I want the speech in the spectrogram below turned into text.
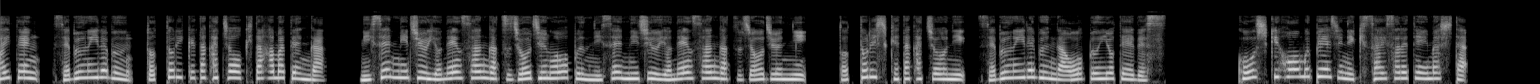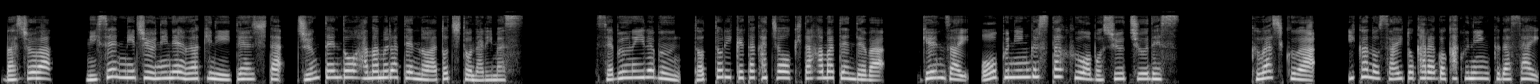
開店セブンイレブン鳥取桁課長北浜店が2024年3月上旬オープン2024年3月上旬に鳥取市桁課長にセブンイレブンがオープン予定です。公式ホームページに記載されていました。場所は2022年秋に移転した順天堂浜村店の跡地となります。セブンイレブン鳥取桁課長北浜店では現在オープニングスタッフを募集中です。詳しくは以下のサイトからご確認ください。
